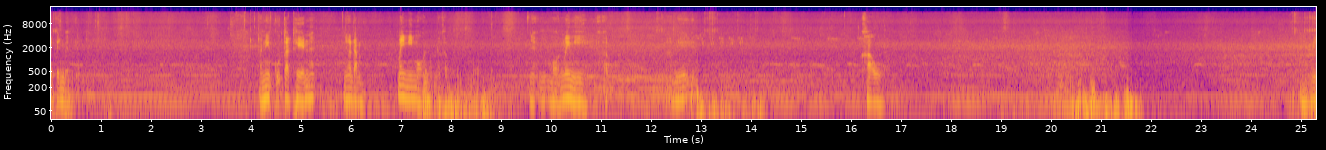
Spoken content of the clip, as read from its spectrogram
จะเป็นแบบ อันนี้กุตะเถนฮะเนื้อดำไม่มีหมอนนะครับเนี่ยหมอนไม่มีนะครับ อันนี้ เข่ามี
